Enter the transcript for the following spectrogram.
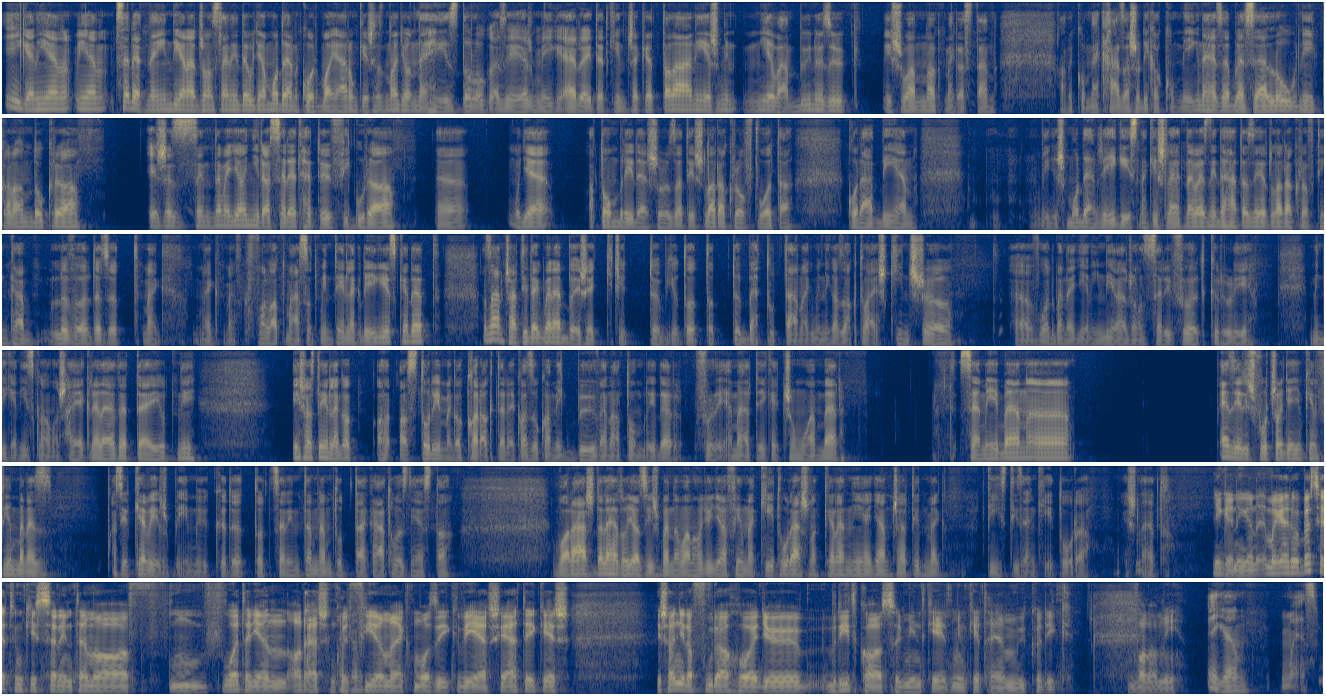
Igen, ilyen, ilyen szeretne Indiana Jones lenni, de ugye a modern korban járunk, és ez nagyon nehéz dolog azért még elrejtett kincseket találni, és nyilván bűnözők is vannak, meg aztán amikor megházasodik, akkor még nehezebb lesz ellógni kalandokra, és ez szerintem egy annyira szerethető figura, ugye a Tom Raider sorozat és Lara Croft volt a korábbi ilyen mégis modern régésznek is lehet nevezni, de hát azért Lara Croft inkább lövöldözött, meg, meg, meg falat mászott, mint tényleg régészkedett. Az uncharted ebből is egy kicsit több jutott, ott többet tudtál meg mindig az aktuális kincsről. Volt benne egy ilyen Indiana Jones-szerű föld körüli, mindig ilyen izgalmas helyekre lehetett eljutni. És az tényleg a, a, a sztori meg a karakterek azok, amik bőven a Tomb Raider fölé emelték egy csomó ember szemében ezért is furcsa, hogy egyébként filmben ez azért kevésbé működött. Ott szerintem nem tudták áthozni ezt a varázs, de lehet, hogy az is benne van, hogy ugye a filmnek két órásnak kell lennie, egy Uncharted meg 10-12 óra, és lehet igen, igen. Meg erről beszéltünk is szerintem, a, volt egy ilyen adásunk, igen. hogy filmek, mozik, VS játék, és, és annyira fura, hogy ritka az, hogy mindkét, mindkét helyen működik valami. Igen,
